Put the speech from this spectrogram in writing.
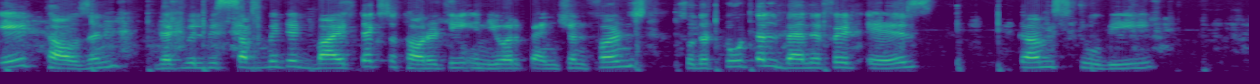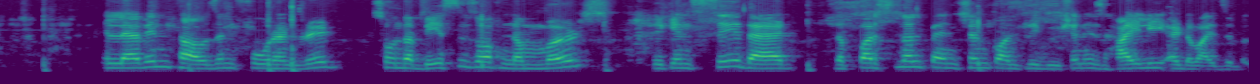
8,000 that will be submitted by tax authority in your pension funds. So the total benefit is comes to be 11,400. So on the basis of numbers, we can say that the personal pension contribution is highly advisable.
